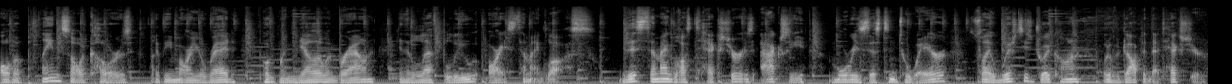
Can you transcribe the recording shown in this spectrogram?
all the plain solid colors, like the Mario Red, Pokemon Yellow and Brown, and the left blue are a semi-gloss. This semi-gloss texture is actually more resistant to wear, so I wish these Joy-Con would have adopted that texture.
